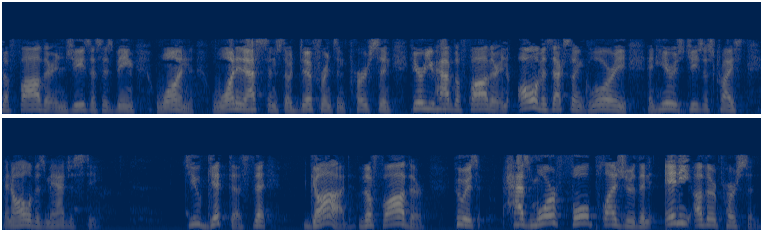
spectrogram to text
the Father and Jesus as being one? One in essence, though different in person. Here you have the Father in all of his excellent glory, and here is Jesus Christ in all of his majesty. Do you get this? That God, the Father, who is, has more full pleasure than any other person,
